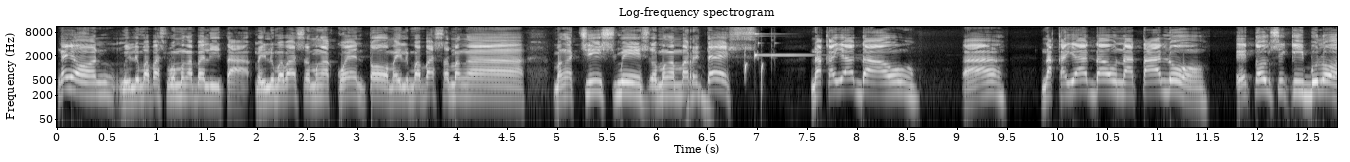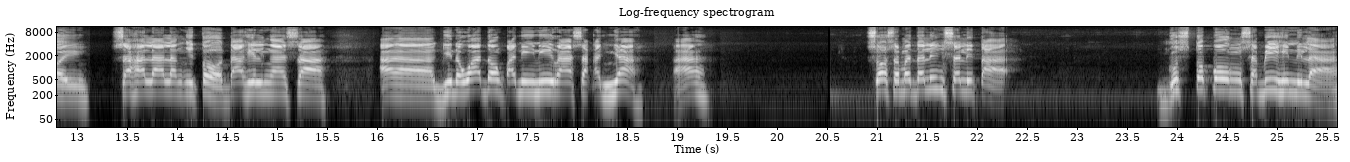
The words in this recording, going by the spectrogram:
Ngayon, may lumabas po mga balita, may lumabas sa mga kwento, may lumabas sa mga mga chismis o mga marites na kaya daw, ha, na kaya daw natalo itong si Kibuloy sa halalang ito dahil nga sa ah, ginawa daw paninira sa kanya. Ha? So sa madaling salita, gusto pong sabihin nila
